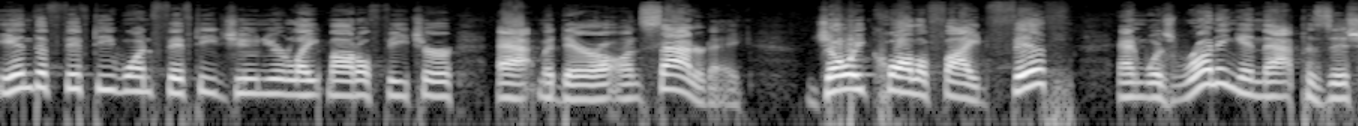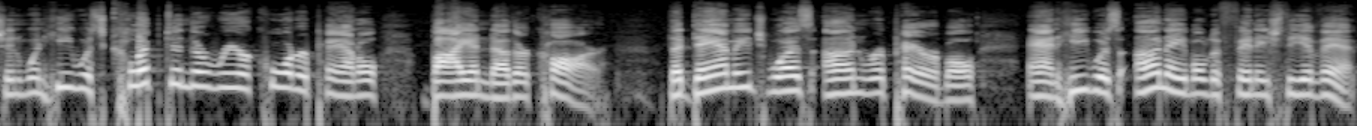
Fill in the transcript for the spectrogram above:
in the 5150 Junior Late Model feature at Madera on Saturday. Joey qualified fifth and was running in that position when he was clipped in the rear quarter panel by another car. The damage was unrepairable and he was unable to finish the event.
